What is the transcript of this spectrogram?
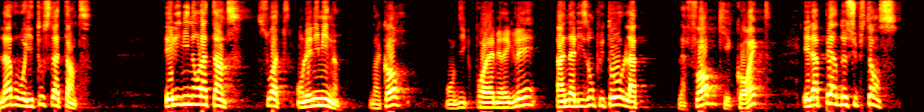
Là, vous voyez tous la teinte. Éliminons la teinte. Soit on l'élimine, d'accord? On dit que le problème est réglé. Analysons plutôt la, la forme qui est correcte et la perte de substance.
